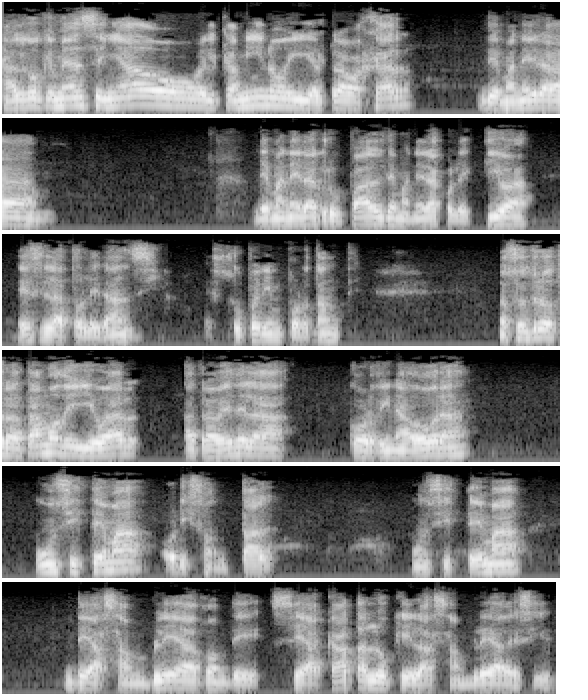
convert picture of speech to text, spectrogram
Algo que me ha enseñado el camino y el trabajar de manera, de manera grupal, de manera colectiva, es la tolerancia. Es súper importante. Nosotros tratamos de llevar a través de la coordinadora un sistema horizontal, un sistema de asamblea donde se acata lo que la asamblea decide.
